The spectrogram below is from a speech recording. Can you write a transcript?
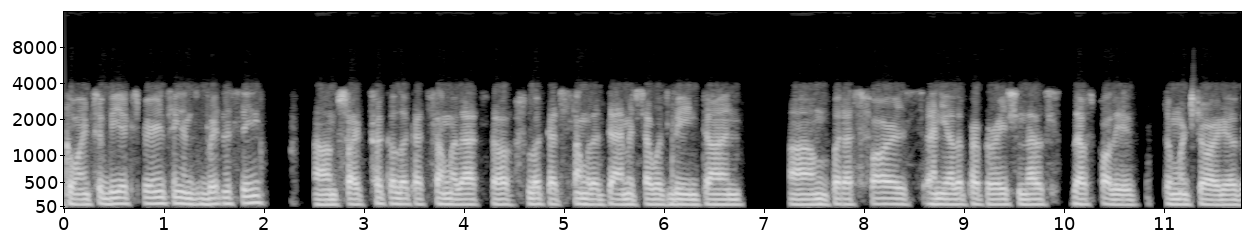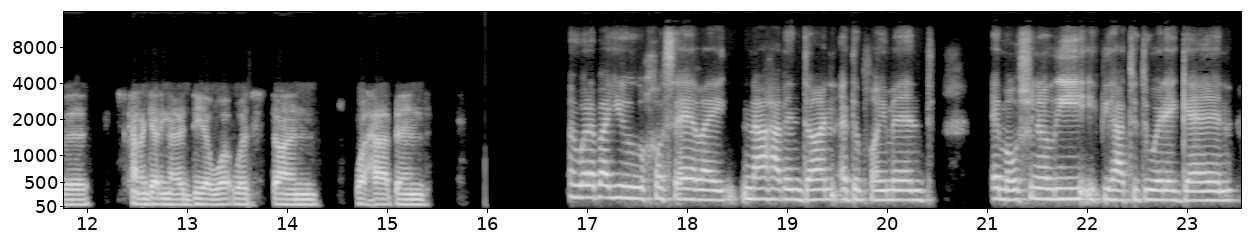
going to be experiencing and witnessing. Um, so I took a look at some of that stuff, looked at some of the damage that was being done. Um, but as far as any other preparation, that was that was probably the majority of it. Just kind of getting an idea what was done, what happened. And what about you, Jose? Like not having done a deployment emotionally, if you had to do it again,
